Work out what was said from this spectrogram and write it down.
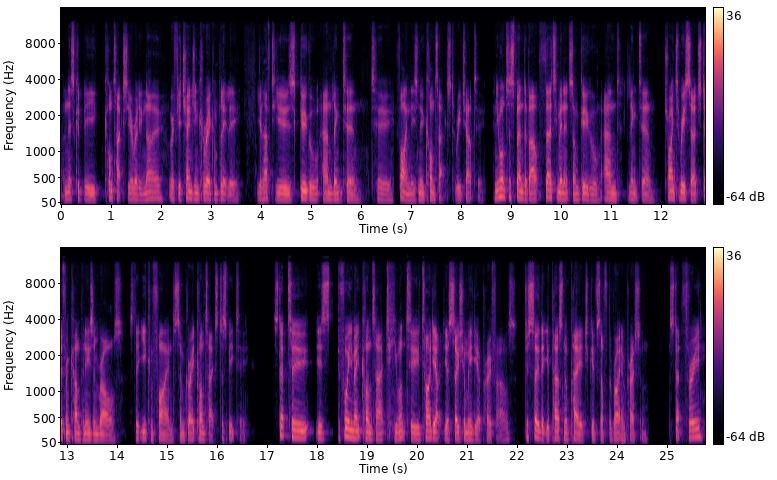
And this could be contacts you already know, or if you're changing career completely, you'll have to use Google and LinkedIn to find these new contacts to reach out to. And you want to spend about 30 minutes on Google and LinkedIn trying to research different companies and roles so that you can find some great contacts to speak to. Step two is before you make contact, you want to tidy up your social media profiles just so that your personal page gives off the right impression. Step three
